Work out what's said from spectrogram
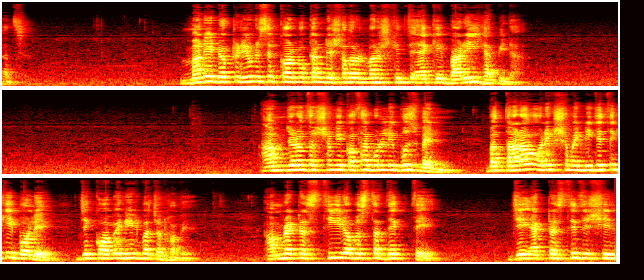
আচ্ছা। মানে ডক্টর ইউনুসের কর্মকাণ্ডে সাধারণ মানুষ কিন্তু একেবারেই হ্যাপি না। আমজনতার সঙ্গে কথা বললে বুঝবেন, বা তারাও অনেক সময় নিজে থেকেই বলে যে কবে নির্বাচন হবে। আমরা একটা স্থির অবস্থা দেখতে যে একটা স্থিতিশীল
